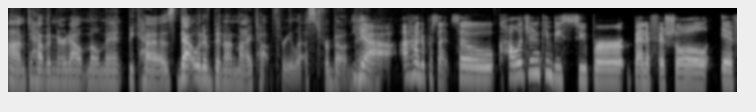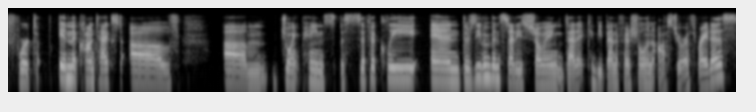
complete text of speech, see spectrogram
um, to have a nerd out moment because that would have been on my top three list for bone pain. Yeah, a hundred percent. So collagen can be super beneficial if we're t- in the context of um, joint pain specifically, and there's even been studies showing that it can be beneficial in osteoarthritis.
